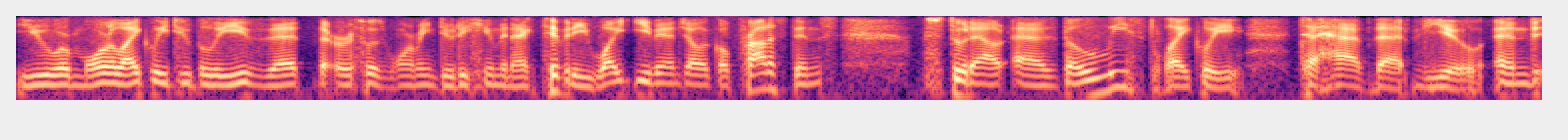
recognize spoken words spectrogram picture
you were more likely to believe that the earth was warming due to human activity. White evangelical Protestants stood out as the least likely to have that view. And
